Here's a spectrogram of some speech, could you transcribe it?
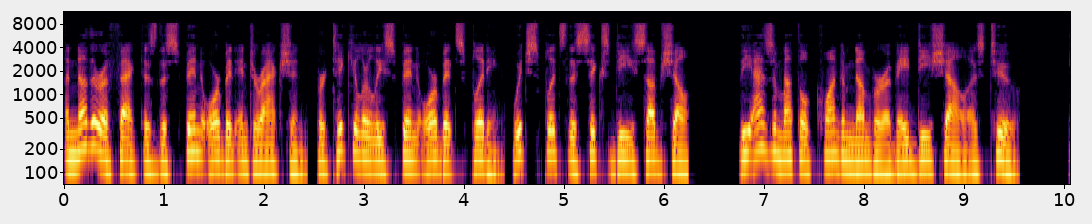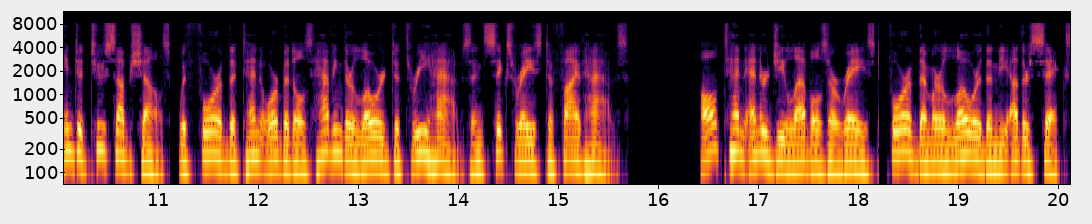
Another effect is the spin-orbit interaction, particularly spin-orbit splitting, which splits the 6d subshell—the azimuthal quantum number of a d shell is 2 into two subshells, with four of the ten orbitals having their lowered to 3 halves and 6 raised to 5 halves. All 10 energy levels are raised, four of them are lower than the other six.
